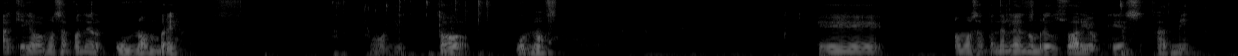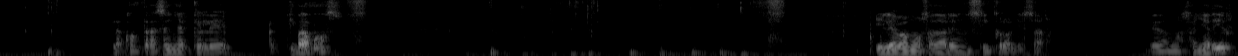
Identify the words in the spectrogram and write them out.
Aquí le vamos a poner un nombre monitor 1 eh, vamos a ponerle el nombre de usuario que es admin la contraseña que le activamos y le vamos a dar en sincronizar le damos a añadir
